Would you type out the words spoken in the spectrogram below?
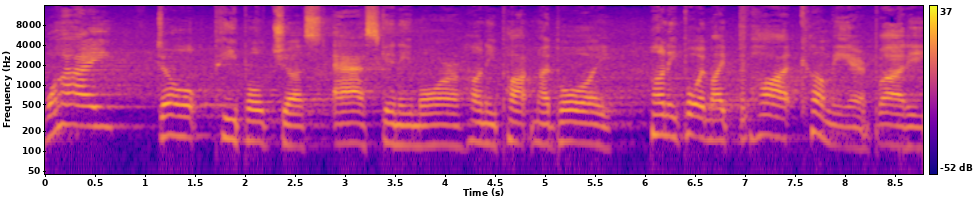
Why don't people just ask anymore, honey pot, my boy? Honey boy, my pot, come here, buddy.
